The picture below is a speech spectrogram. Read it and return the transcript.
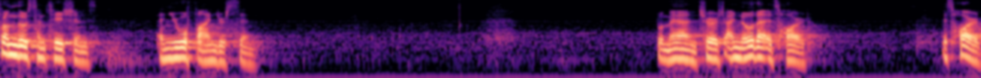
from those temptations, and you will find your sin. But man, church, I know that it's hard. It's hard.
